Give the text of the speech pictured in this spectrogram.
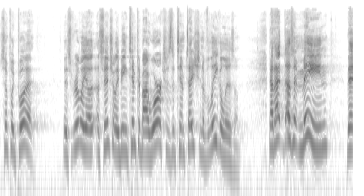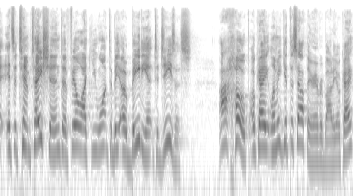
Simply put, it's really a, uh, essentially being tempted by works is the temptation of legalism. Now, that doesn't mean that it's a temptation to feel like you want to be obedient to Jesus. I hope, okay, let me get this out there, everybody, okay?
